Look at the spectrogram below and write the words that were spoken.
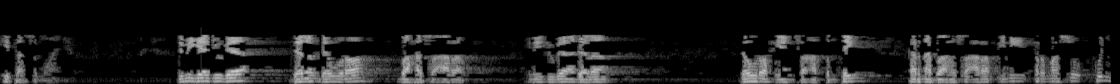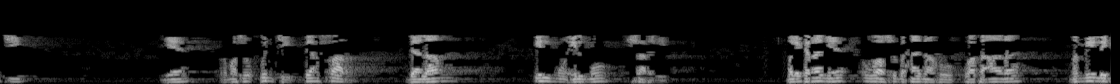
kita semuanya demikian juga dalam daurah bahasa Arab ini juga adalah daurah yang sangat penting karena bahasa Arab ini termasuk kunci ya termasuk kunci dasar dalam ilmu-ilmu syar'i. Oleh karenanya Allah Subhanahu wa taala memilih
